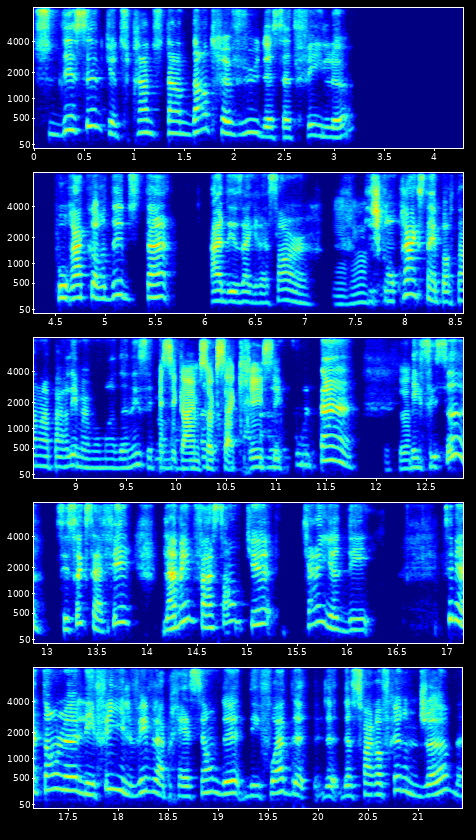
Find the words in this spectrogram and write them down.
tu décides que tu prends du temps d'entrevue de cette fille-là pour accorder du temps à des agresseurs. Mm-hmm. Puis je comprends que c'est important d'en parler, mais à un moment donné, c'est Mais c'est quand même ça que ça crée. C'est tout le temps. Mais c'est ça. C'est ça que ça fait. De la même façon que quand il y a des. Tu sais, mettons, là, les filles, ils vivent la pression de, des fois, de, de se faire offrir une job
